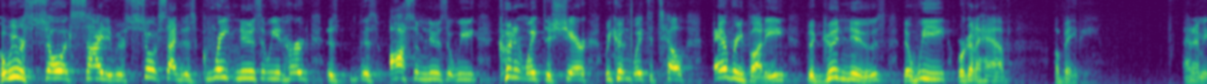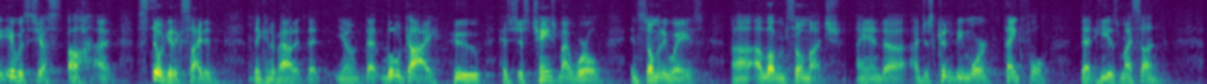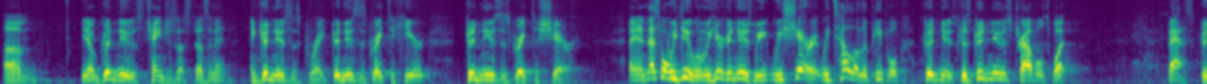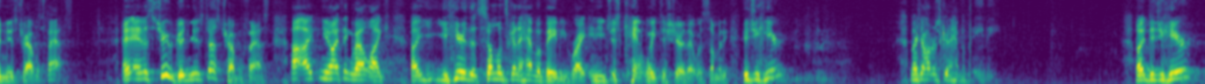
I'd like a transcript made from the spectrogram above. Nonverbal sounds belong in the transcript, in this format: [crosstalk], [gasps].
but we were so excited. We were so excited. This great news that we had heard, this, this awesome news that we couldn't wait to share. We couldn't wait to tell everybody the good news that we were going to have a baby. And I mean, it was just, oh, I still get excited thinking about it that, you know, that little guy who has just changed my world in so many ways. Uh, I love him so much. And uh, I just couldn't be more thankful that he is my son. Um, you know, good news changes us, doesn't it? And good news is great. Good news is great to hear. Good news is great to share. And that's what we do. When we hear good news, we, we share it. We tell other people good news. Because good news travels what? Fast. Good news travels fast. And, and it's true. Good news does travel fast. Uh, I, you know, I think about like, uh, you, you hear that someone's going to have a baby, right? And you just can't wait to share that with somebody. Did you hear? My daughter's going to have a baby. Uh, did you hear?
